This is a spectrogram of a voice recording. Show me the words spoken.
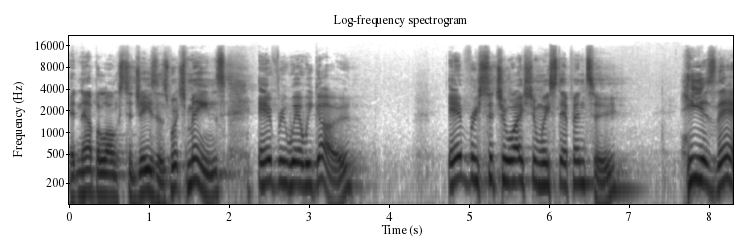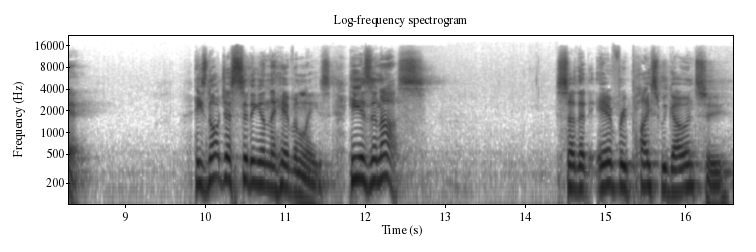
It now belongs to Jesus, which means everywhere we go, every situation we step into, He is there. He's not just sitting in the heavenlies, He is in us. So that every place we go into,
